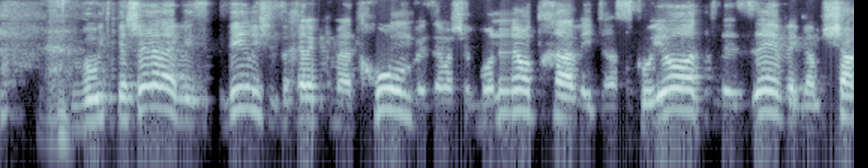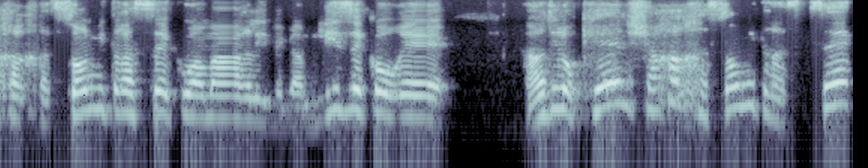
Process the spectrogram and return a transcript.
והוא התקשר אליי והסביר לי שזה חלק מהתחום, וזה מה שבונה אותך, והתרסקויות, וזה, וגם שחר חסון מתרסק, הוא אמר לי, וגם לי זה קורה. אמרתי לו, כן, שחר חסון מתרסק?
